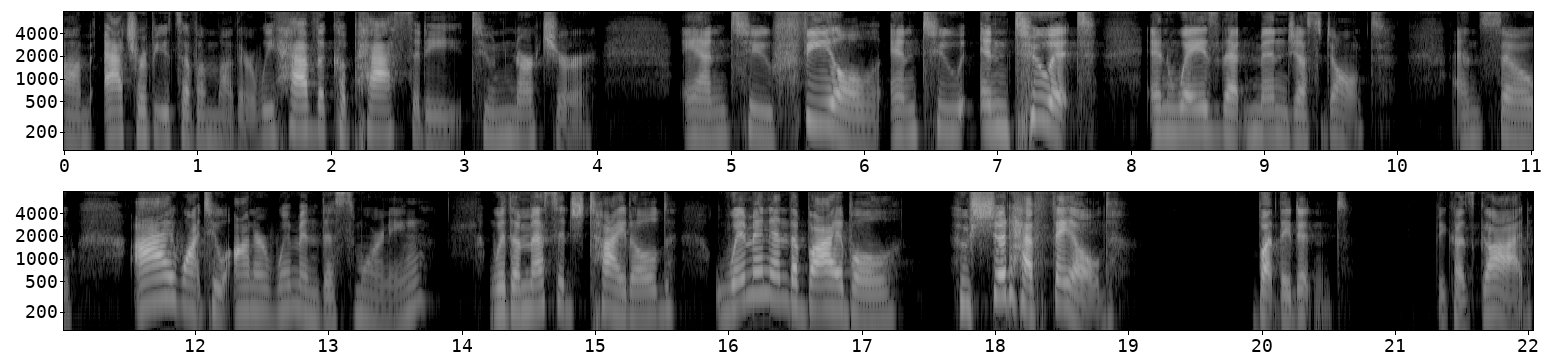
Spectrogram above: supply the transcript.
um, attributes of a mother. We have the capacity to nurture and to feel and to intuit in ways that men just don't. And so I want to honor women this morning with a message titled Women in the Bible Who Should Have Failed, but They Didn't, because God.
